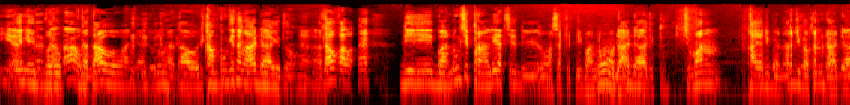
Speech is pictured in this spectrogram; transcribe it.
iya, ini baru nggak tahu. tahu hanya dulu nggak tahu. Di kampung kita nggak ada gitu. Nggak tahu kalau eh di Bandung sih pernah lihat sih di rumah sakit di Bandung udah ada gitu. Cuman kayak di Bandar juga kan udah ada.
